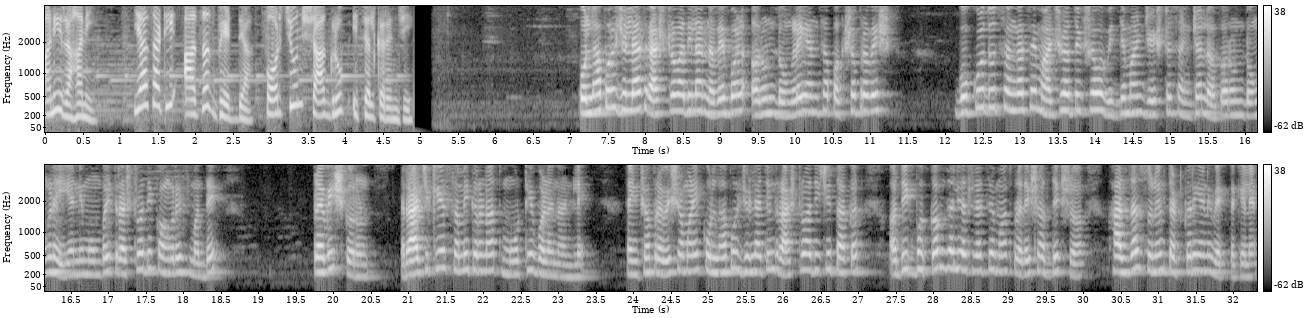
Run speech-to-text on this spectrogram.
आणि रहाणी. यासाठी आजच भेट द्या. फॉर्च्यून शा ग्रुप इचलकरंजी. कोल्हापूर जिल्ह्यात राष्ट्रवादीला नवे बळ अरुण डोंगळे यांचा पक्षप्रवेश. गोकुळ दूध संघाचे माजी अध्यक्ष व विद्यमान ज्येष्ठ संचालक अरुण डोंगळे यांनी मुंबईत राष्ट्रवादी काँग्रेसमध्ये प्रवेश करून राजकीय समीकरणात मोठे वळण आणले. त्यांच्या प्रवेशामुळे कोल्हापूर जिल्ह्यातील राष्ट्रवादीची ताकद अधिक भक्कम झाली असल्याचे मत प्रदेशाध्यक्ष खासदार सुनील तटकरे यांनी व्यक्त केले.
